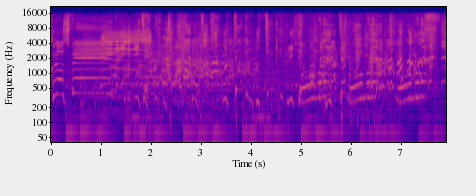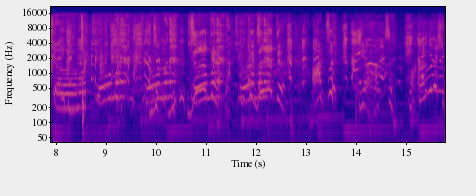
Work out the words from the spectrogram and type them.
クロスペしょうもないしょうもないしょうもないしょうもなしょうもないしょうもないしょうもないしょうもないずーって熱いいや熱いわかるでし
